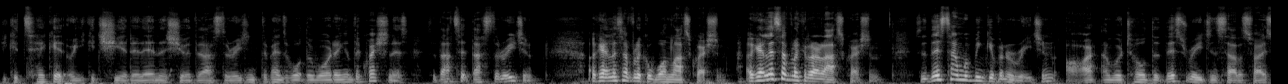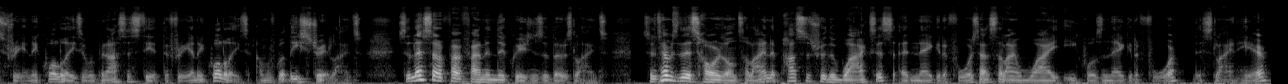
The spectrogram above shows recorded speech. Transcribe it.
You could tick it or you could shade it in and show that that's the region. Depends on what the wording of the question is. So that's it. That's the region. Okay, let's have a look at one last question. Okay, let's have a look at our last question. So this time we've been given a region, R, and we're told that this region satisfies three inequalities. And we've been asked to state the three inequalities. And we've got these straight lines. So let's start by finding the equations of those lines. So in terms of this horizontal line, it passes through the y-axis at negative 4. So that's the line y equals negative 4, this line here.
